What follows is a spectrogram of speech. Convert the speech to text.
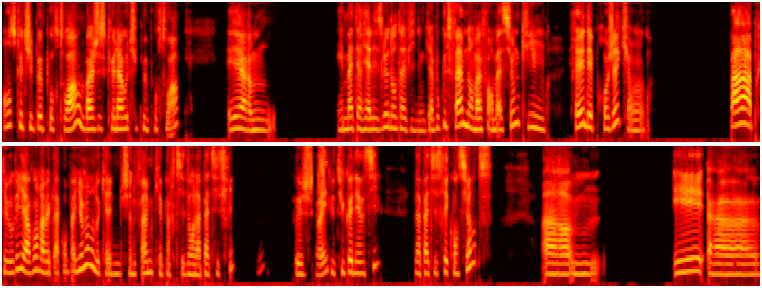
prendre ce que tu peux pour toi, va jusque là où tu peux pour toi et, euh, et matérialise-le dans ta vie. Donc, il y a beaucoup de femmes dans ma formation qui ont créé des projets qui ont pas a priori à voir avec l'accompagnement. Donc, il y a une jeune femme qui est partie dans la pâtisserie, que, que tu connais aussi, la pâtisserie consciente. Euh, et euh,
